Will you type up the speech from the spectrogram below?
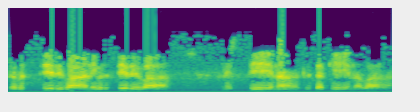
प्रवृत्तिरिवा निवृत्तिरिवा निस्तेन कृतकेन वा।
